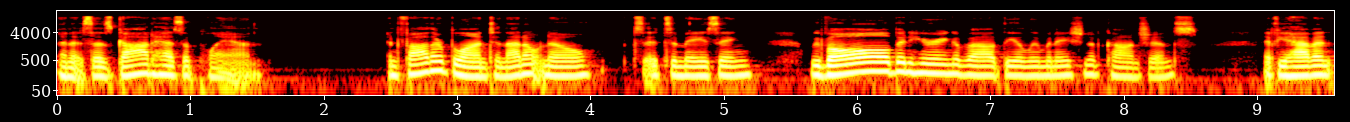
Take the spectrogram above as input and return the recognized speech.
And it says, God has a plan. And Father Blunt, and I don't know, it's, it's amazing. We've all been hearing about the illumination of conscience. If you haven't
